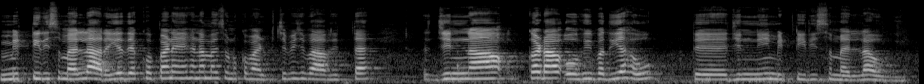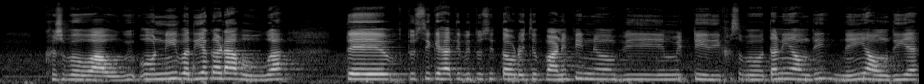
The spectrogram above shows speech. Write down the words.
ਮਿੱਟੀ ਦੀ ਸਮੈਲ ਆ ਰਹੀ ਹੈ। ਦੇਖੋ ਭੈਣੇ ਹੈ ਨਾ ਮੈਂ ਤੁਹਾਨੂੰ ਕਮੈਂਟ 'ਚ ਵੀ ਜਵਾਬ ਦਿੱਤਾ ਜਿੰਨਾ ਕੜਾ ਉਹੀ ਵਧੀਆ ਹੋਊ ਤੇ ਜਿੰਨੀ ਮਿੱਟੀ ਦੀ ਸਮੈਲ ਆਊਗੀ, ਖੁਸ਼ਬੂ ਆਊਗੀ ਉਨੀ ਵਧੀਆ ਕੜਾ ਹੋਊਗਾ। ਤੇ ਤੁਸੀਂ ਕਿਹਾ ਸੀ ਵੀ ਤੁਸੀਂ ਤੌੜੇ 'ਚ ਪਾਣੀ ਪੀਂਦੇ ਹੋ ਵੀ ਮਿੱਟੀ ਦੀ ਖੁਸ਼ਬੂ ਤਾਂ ਨਹੀਂ ਆਉਂਦੀ? ਨਹੀਂ ਆਉਂਦੀ ਹੈ।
